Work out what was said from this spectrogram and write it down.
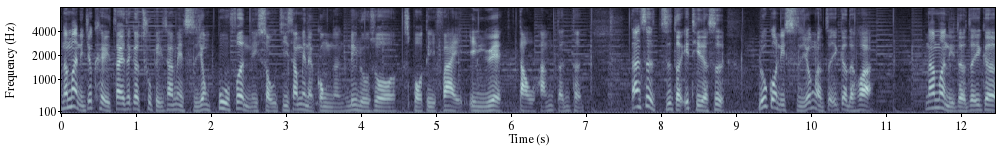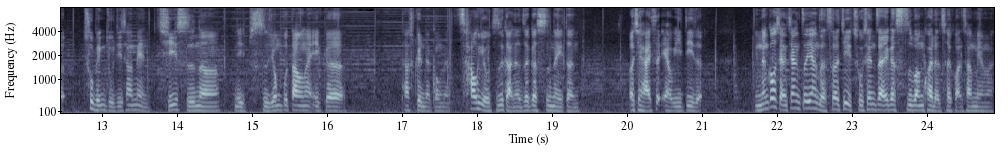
那么你就可以在这个触屏上面使用部分你手机上面的功能，例如说 Spotify 音乐、导航等等。但是值得一提的是，如果你使用了这一个的话，那么你的这一个触屏主机上面，其实呢，你使用不到那一个 touchscreen 的功能，超有质感的这个室内灯，而且还是 LED 的。你能够想象这样的设计出现在一个四万块的车款上面吗？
